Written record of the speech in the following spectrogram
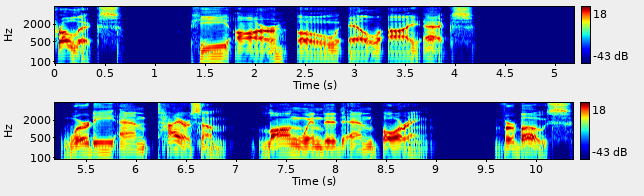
Prolix. P R O L I X. Wordy and tiresome, long winded and boring. Verbose.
